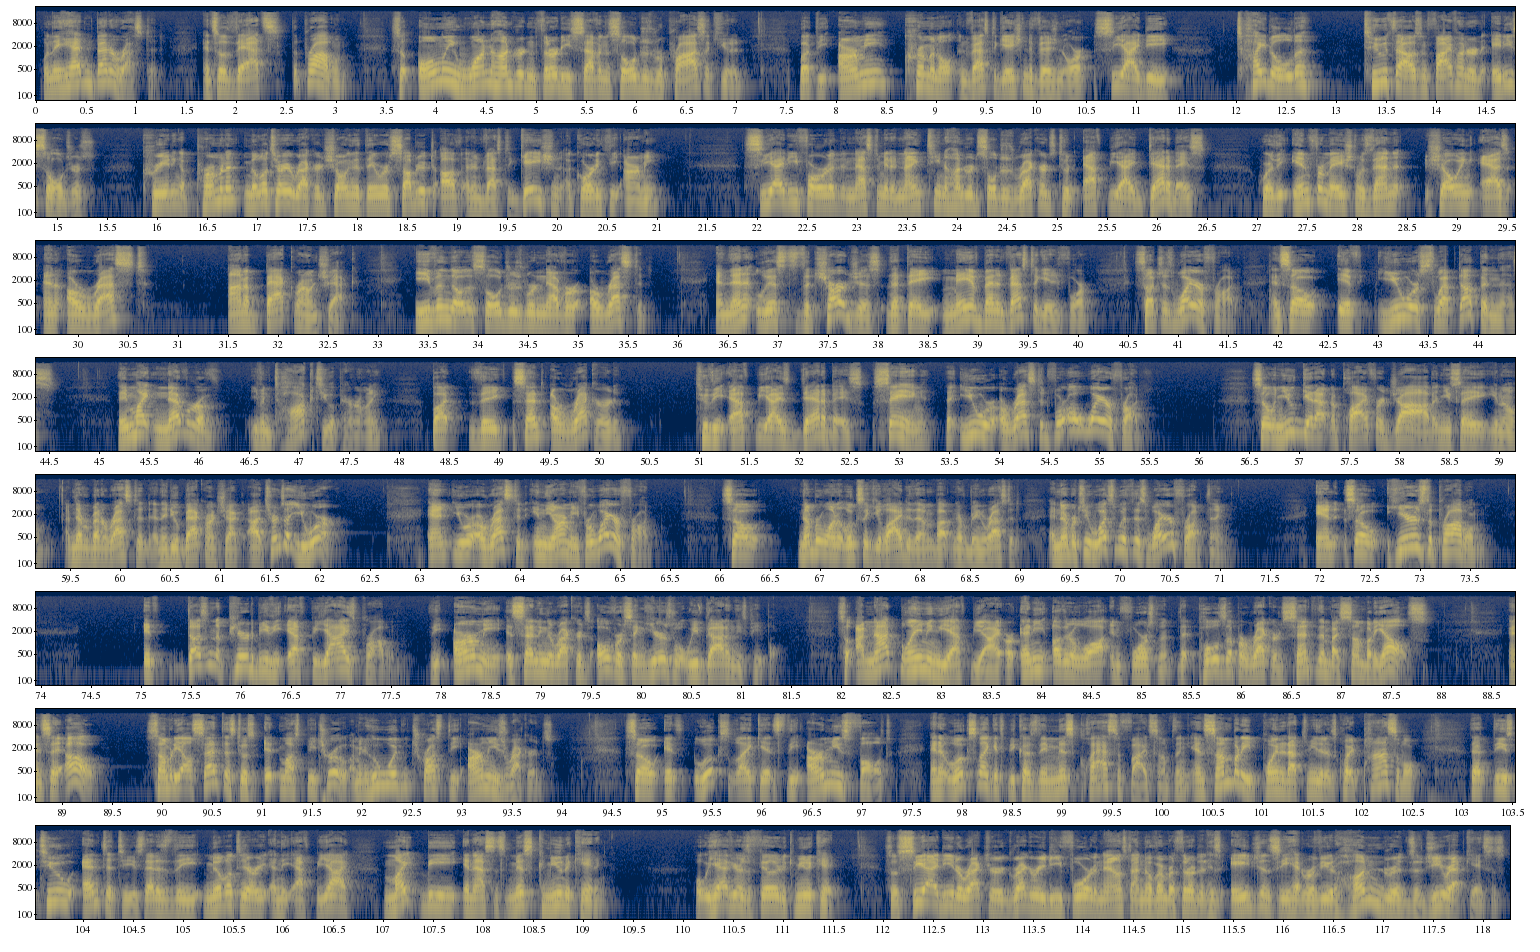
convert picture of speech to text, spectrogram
when they hadn't been arrested. And so that's the problem. So only 137 soldiers were prosecuted, but the Army Criminal Investigation Division, or CID, titled 2,580 soldiers, creating a permanent military record showing that they were subject of an investigation according to the Army. CID forwarded an estimated 1,900 soldiers' records to an FBI database where the information was then showing as an arrest on a background check, even though the soldiers were never arrested. And then it lists the charges that they may have been investigated for, such as wire fraud. And so if you were swept up in this, they might never have even talked to you, apparently, but they sent a record to the FBI's database saying that you were arrested for a wire fraud. So when you get out and apply for a job and you say, you know, I've never been arrested, and they do a background check, uh, it turns out you were. And you were arrested in the Army for wire fraud. So, number one, it looks like you lied to them about never being arrested. And number two, what's with this wire fraud thing? And so here's the problem it doesn't appear to be the FBI's problem. The Army is sending the records over saying, here's what we've got on these people. So I'm not blaming the FBI or any other law enforcement that pulls up a record sent to them by somebody else and say, oh, somebody else sent this to us. It must be true. I mean, who wouldn't trust the Army's records? So it looks like it's the Army's fault, and it looks like it's because they misclassified something. And somebody pointed out to me that it's quite possible that these two entities, that is the military and the FBI, might be, in essence, miscommunicating. What we have here is a failure to communicate. So, CID Director Gregory D. Ford announced on November 3rd that his agency had reviewed hundreds of GRAP cases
